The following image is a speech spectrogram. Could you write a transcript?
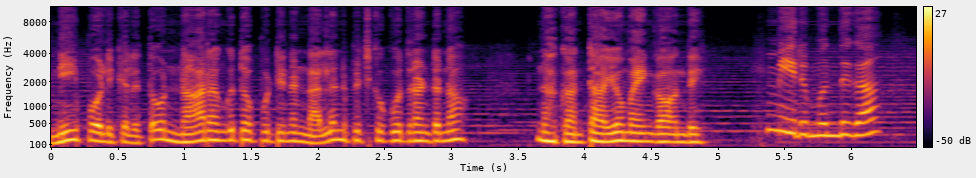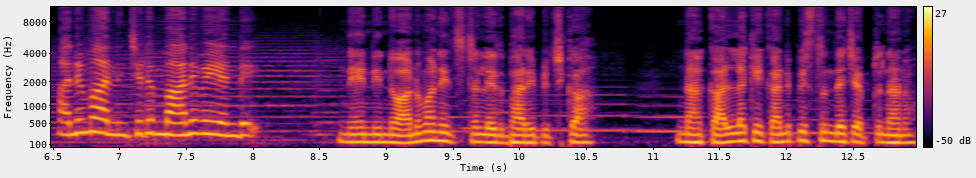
నీ పోలికలతో నా రంగుతో పుట్టిన నల్లని పిచ్చుక కూతురు అంటున్నావు నాకంత అయోమయంగా ఉంది. మీరు ముందుగా అనుమానించడం మానివేయండి. నేను నిన్ను అనుమానించడం లేదు భార్య పిచ్చుక. నా కళ్ళకి కనిపిస్తుందే చెప్తున్నాను.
